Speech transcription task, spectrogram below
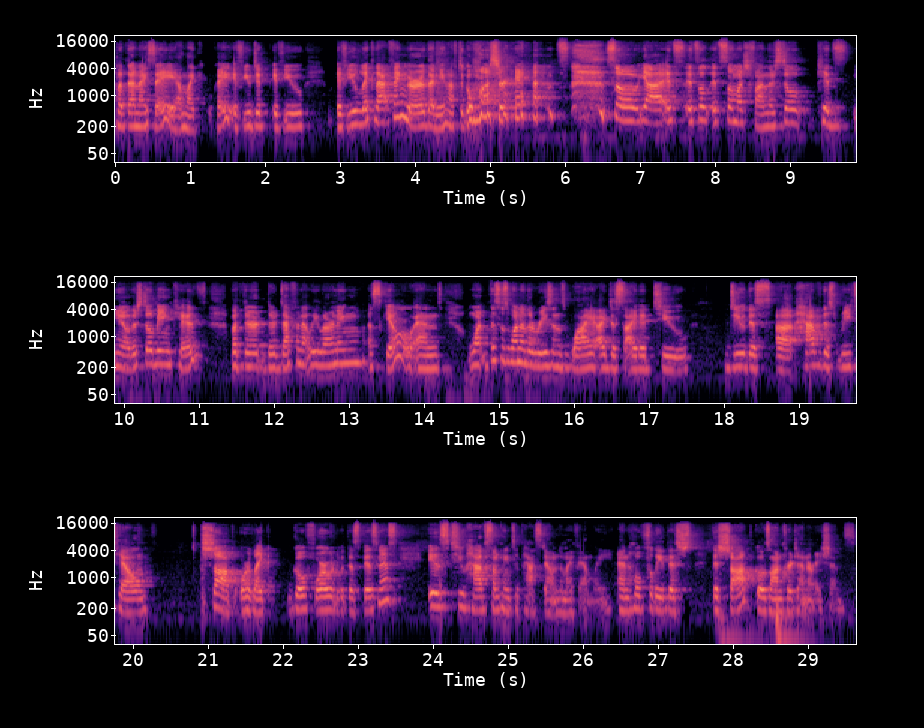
but then i say i'm like okay if you dip if you if you lick that finger then you have to go wash your hands. So yeah it's it's a, it's so much fun. They're still kids you know they're still being kids but they're they're definitely learning a skill. And one this is one of the reasons why i decided to do this uh, have this retail shop or like go forward with this business is to have something to pass down to my family. And hopefully this this shop goes on for generations.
